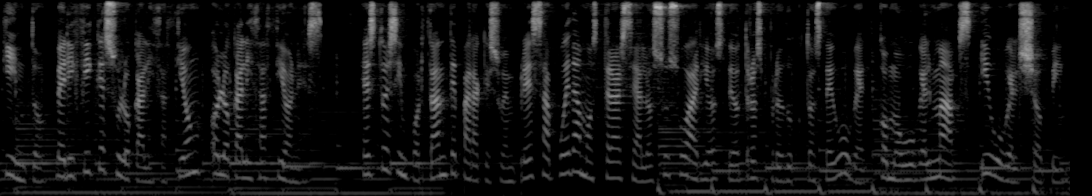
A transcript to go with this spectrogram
Quinto, verifique su localización o localizaciones. Esto es importante para que su empresa pueda mostrarse a los usuarios de otros productos de Google, como Google Maps y Google Shopping.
